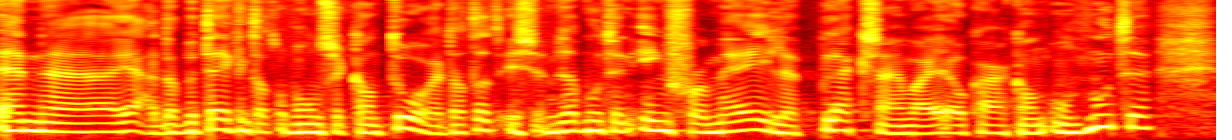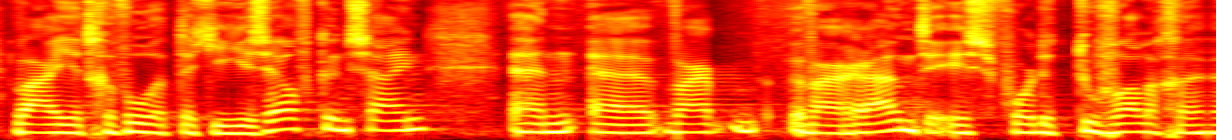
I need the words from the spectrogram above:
En uh, ja, dat betekent dat op onze kantoren, dat, dat, is, dat moet een informele plek zijn waar je elkaar kan ontmoeten. Waar je het gevoel hebt dat je jezelf kunt zijn. En waar, waar ruimte is voor de toevallige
